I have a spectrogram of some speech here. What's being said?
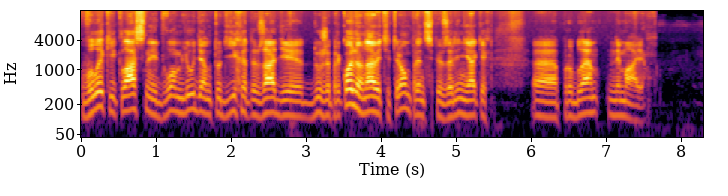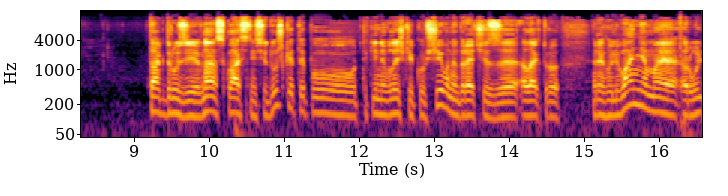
великий, класний, двом людям тут їхати взаді дуже прикольно, навіть і трьом, в принципі, взагалі ніяких проблем немає. Так, друзі, в нас класні сідушки, типу такі невеличкі ковші. Вони, до речі, з електрорегулюваннями. Руль,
